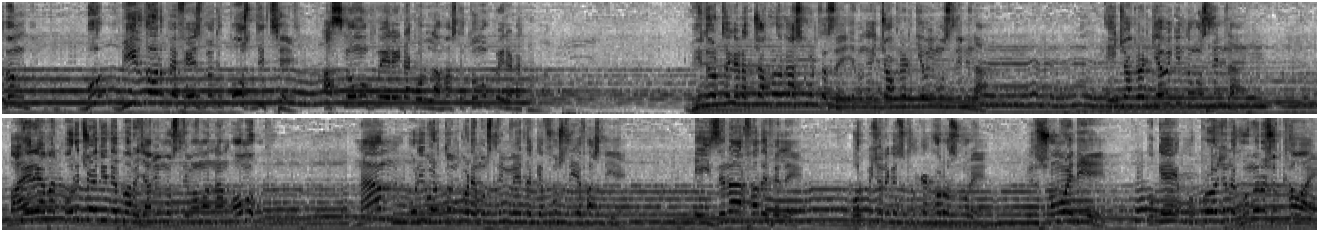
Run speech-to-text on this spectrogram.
এবং বীর দর্পে ফেসবুকে পোস্ট দিচ্ছে, আজকে অমুক মেয়ের এটা করলাম, আজকে তমুক মেয়ের এটা করলাম। ভিতর থেকে একটা চক্র কাজ করতেছে, এবং এই চক্রের কেউই মুসলিম না। এই চক্রের কেউই কিন্তু মুসলিম না। বাইরে আবার পরিচয় দিতে পারে যে আমি মুসলিম, আমার নাম অমুক। নাম পরিবর্তন করে মুসলিম মেয়েদেরকে ফুসলিয়ে ফাসলিয়ে এই জেনার ফাঁদে ফেলে, ওর পিছনে কিছু টাকা খরচ করে, কিছু সময় দিয়ে ওকে প্রয়োজনে ঘুমের ওষুধ খাওয়ায়,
